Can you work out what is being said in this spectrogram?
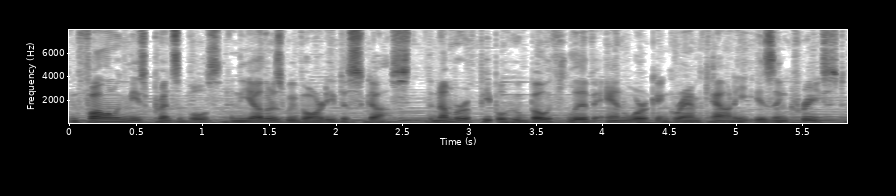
In following these principles and the others we've already discussed, the number of people who both live and work in Graham County is increased,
